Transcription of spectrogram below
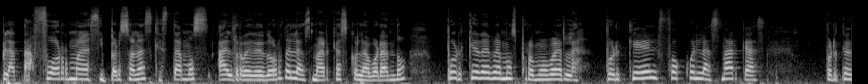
plataformas y personas que estamos alrededor de las marcas colaborando, ¿por qué debemos promoverla? ¿Por qué el foco en las marcas? Porque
